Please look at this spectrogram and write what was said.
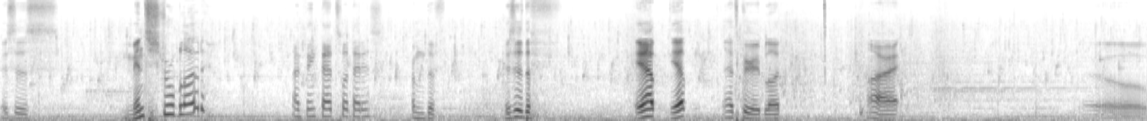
This is menstrual blood? I think that's what that is. From the. This is the. Yep, yep. That's period blood. Alright. Oh.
